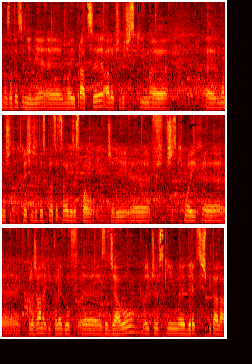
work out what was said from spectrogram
no, za docenienie e, mojej pracy, ale przede wszystkim e, no, muszę tu podkreślić, że to jest praca całego zespołu, czyli e, wszystkich moich e, koleżanek i kolegów e, z oddziału, no i przede wszystkim e, dyrekcji szpitala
